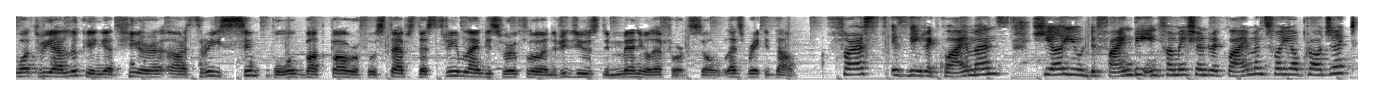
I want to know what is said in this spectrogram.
What we are looking at here are three simple but powerful steps that streamline this workflow and reduce the manual effort. So let's break it down. First is the requirements. Here you define the information requirements for your project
